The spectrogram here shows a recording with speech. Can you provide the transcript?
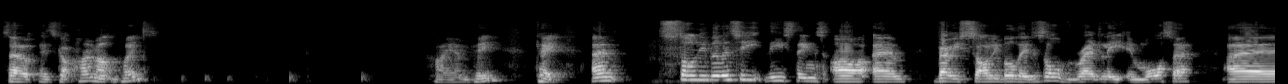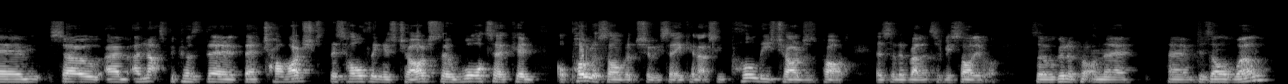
So it's got high melting points, high MP. Okay, um, solubility, these things are um, very soluble, they dissolve readily in water. Um, so, um, and that's because they're they're charged. This whole thing is charged. So water can, or polar solvent, should we say, can actually pull these charges apart, and so they're relatively soluble. So we're going to put on there um, dissolve well,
